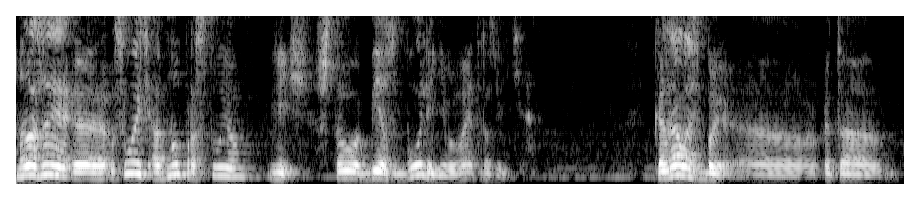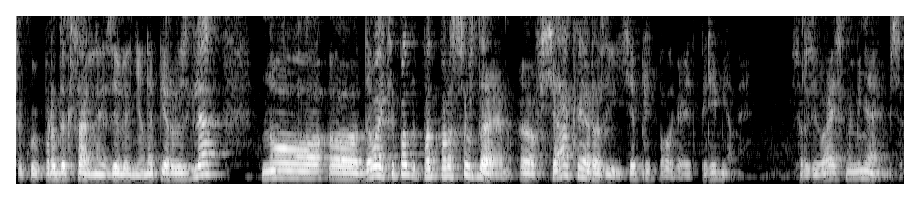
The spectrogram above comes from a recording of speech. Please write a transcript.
Мы должны э, усвоить одну простую вещь, что без боли не бывает развития. Казалось бы, э, это такое парадоксальное заявление на первый взгляд, но э, давайте порассуждаем. Всякое развитие предполагает перемены. Развиваясь, мы меняемся.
